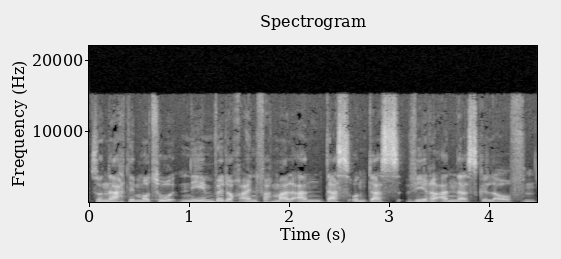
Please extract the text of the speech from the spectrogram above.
So nach dem Motto, nehmen wir doch einfach mal an, das und das wäre anders gelaufen.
